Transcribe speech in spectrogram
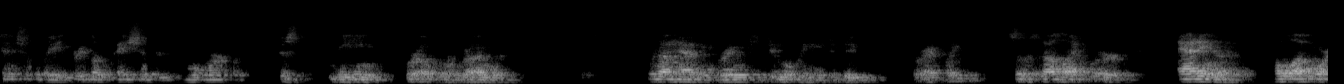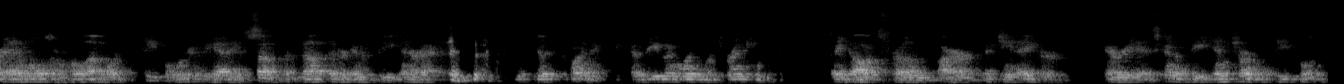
potentially three locations is more just needing grow or run. We're not having room to do what we need to do correctly. So it's not like we're adding a whole lot more animals or a whole lot more people. We're gonna be adding some, but not that are gonna be interactive with the clinic. Because even when we're bringing, say, dogs from our fifteen acre area, it's gonna be internal people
